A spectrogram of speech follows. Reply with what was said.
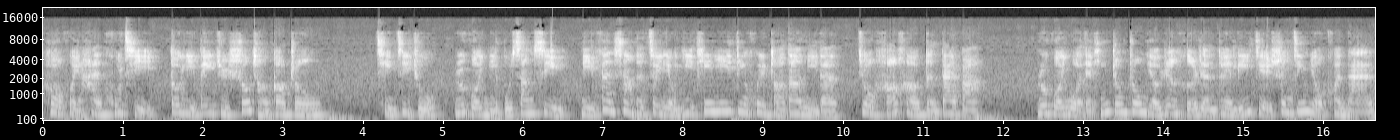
后悔和哭泣都以悲剧收场告终。请记住，如果你不相信你犯下的罪有一天一定会找到你的，就好好等待吧。如果我的听众中有任何人对理解圣经有困难，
